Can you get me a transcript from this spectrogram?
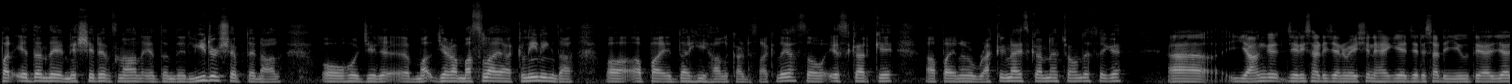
ਪਰ ਇਦਾਂ ਦੇ ਇਨੀਸ਼ੀਏਟਿਵਸ ਨਾਲ ਇਦਾਂ ਦੇ ਲੀਡਰਸ਼ਿਪ ਦੇ ਨਾਲ, ਉਹ ਜਿਹੜੇ, ਮ- ਜਿਹੜਾ ਮਸਲਾ ਆ ਕਲੀਨਿੰਗ ਦਾ ਆਪਾਂ ਇਦਾਂ ਹੀ ਹੱਲ ਕੱਢ ਸਕਦੇ ਆ। ਸੋ ਇਸ ਕਰਕੇ ਆਪਾਂ ਇਹਨਾਂ ਨੂੰ ਰੈਕਗਨਾਈਜ਼ ਕਰਨਾ ਚਾਹੁੰਦੇ ਸੀਗੇ। ਯੰਗ ਜਿਹੜੀ ਸਾਡੀ ਜਨਰੇਸ਼ਨ ਹੈਗੀ ਹੈ ਜਿਹੜੇ ਸਾਡੇ ਯੂਥ ਹੈ ਜਾਂ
